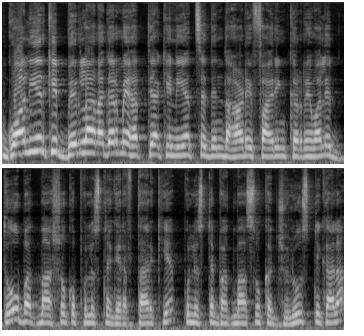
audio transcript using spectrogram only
ग्वालियर के बिरला नगर में हत्या की नियत से दिन दहाड़े फायरिंग करने वाले दो बदमाशों को पुलिस ने गिरफ़्तार किया। पुलिस ने बदमाशों का जुलूस निकाला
